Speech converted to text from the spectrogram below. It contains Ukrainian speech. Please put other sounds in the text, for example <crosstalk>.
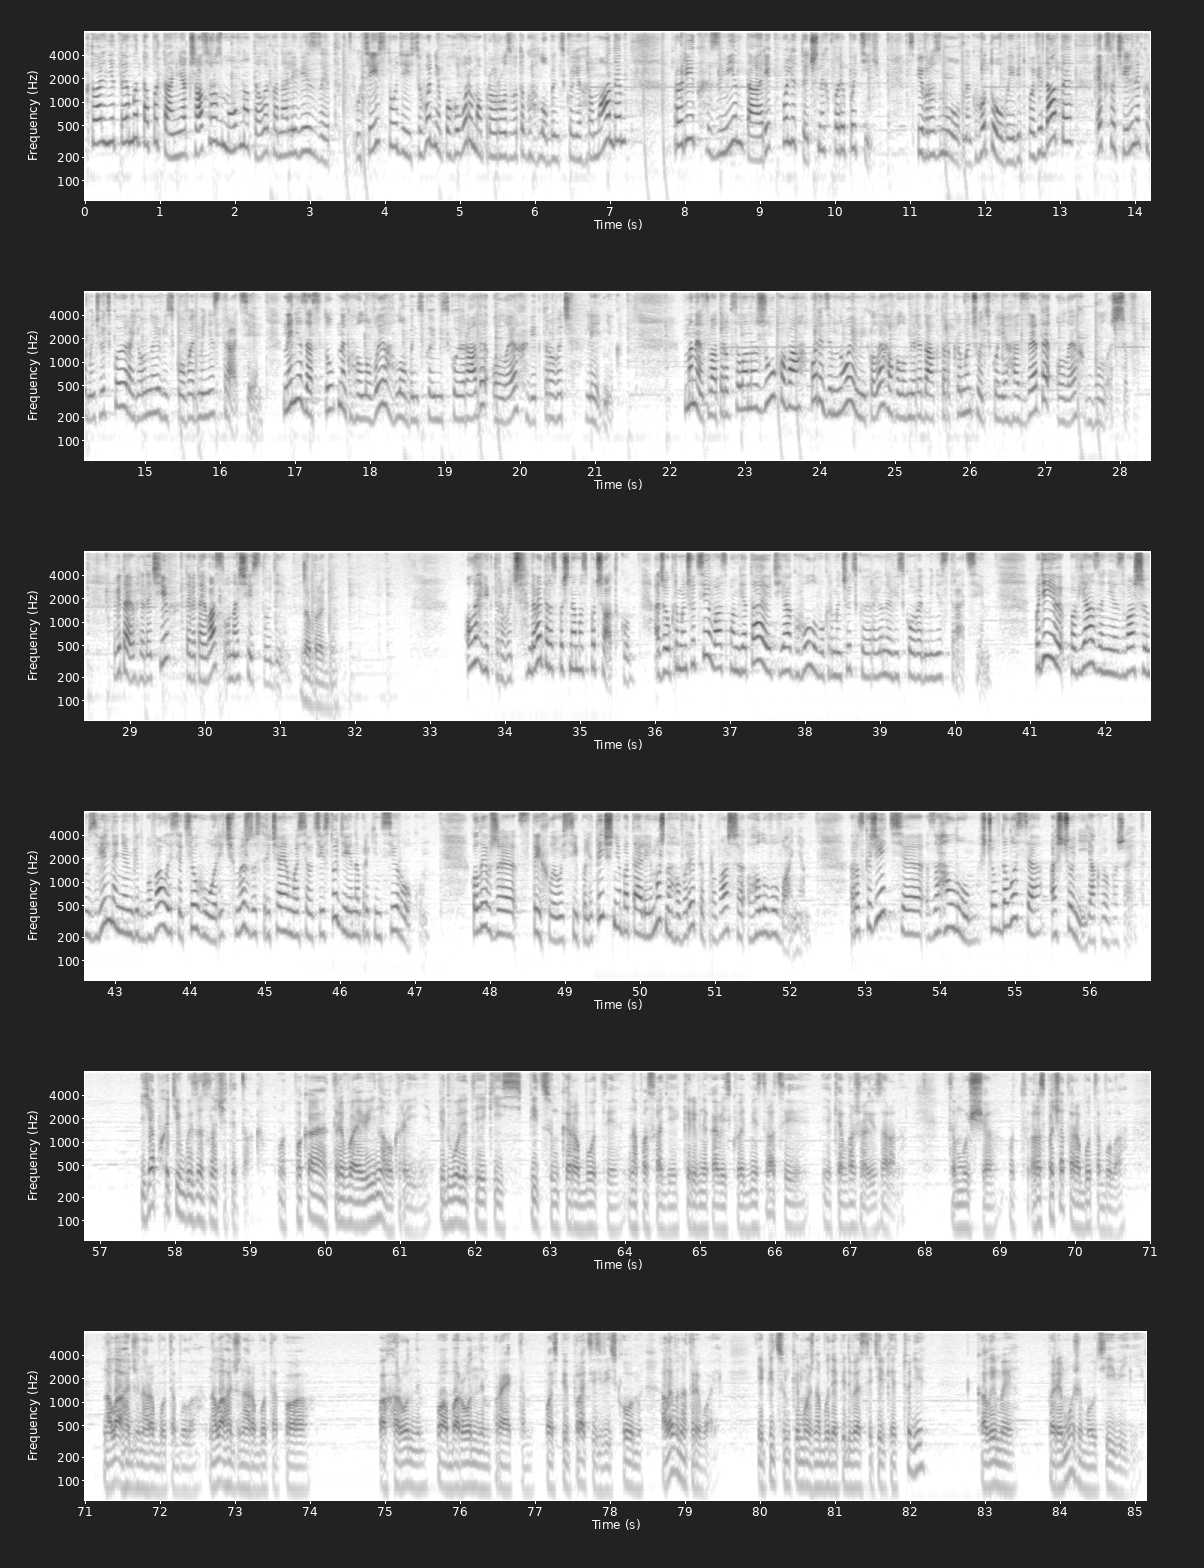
Актуальні теми та питання. Час розмов на телеканалі Візит. У цій студії сьогодні поговоримо про розвиток Глобинської громади, про рік змін та рік політичних перипетій. Співрозмовник готовий відповідати екс-очільник Кременчуцької районної військової адміністрації, нині заступник голови Глобинської міської ради Олег Вікторович Лєднік. Мене звати Роксолана Жукова. Поряд зі мною мій колега, головний редактор Кременчуцької газети Олег Булашев. Вітаю глядачів та вітаю вас у нашій студії. Доброго дня. Олег Вікторович, давайте розпочнемо спочатку. Адже у Кременчуці вас пам'ятають як голову Кременчуцької районної військової адміністрації. Події, пов'язані з вашим звільненням, відбувалися цьогоріч. Ми ж зустрічаємося у цій студії наприкінці року. Коли вже стихли усі політичні баталії, можна говорити про ваше головування. Розкажіть е, загалом, що вдалося, а що ні, як ви вважаєте? Я б хотів би зазначити так: от поки триває війна в Україні, підводити якісь підсумки роботи на посаді керівника військової адміністрації, як я вважаю зарано. Тому що от розпочата робота була, налагоджена робота була, налагоджена робота по охоронним, по оборонним проектам, по співпраці з військовими, але вона триває. І підсумки можна буде підвести тільки тоді, коли ми переможемо у цій війні.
